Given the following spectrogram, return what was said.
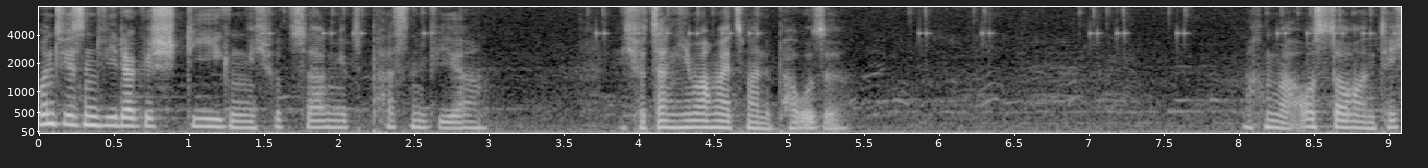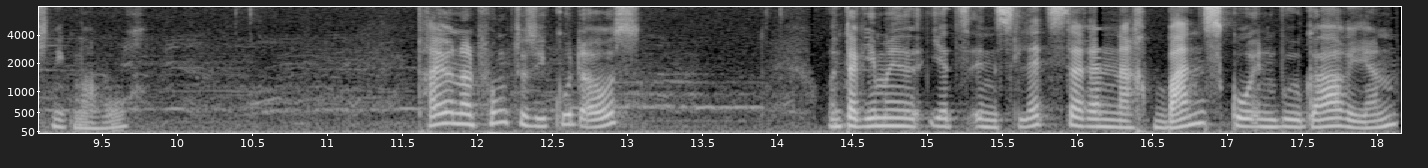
Und wir sind wieder gestiegen. Ich würde sagen, jetzt passen wir. Ich würde sagen, hier machen wir jetzt mal eine Pause. Machen wir Ausdauer und Technik mal hoch. 300 Punkte, sieht gut aus. Und da gehen wir jetzt ins letzte Rennen nach Bansko in Bulgarien.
